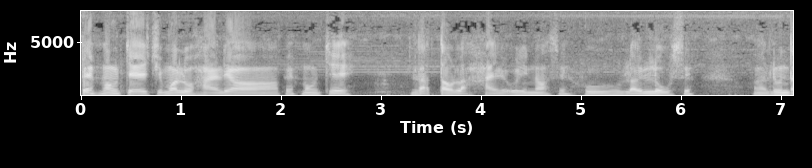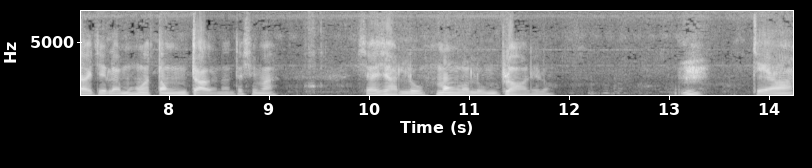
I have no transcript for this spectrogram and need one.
móng mong chê chỉ mua lu hai liò ờ, bếp móng chê là tàu là hai liò đi nó sẽ hù lợi lù sẽ à ờ, luôn đại chỉ là muốn tổng trời nó thế mà. Sẽ ra lù mong là lù lo đấy đó chè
